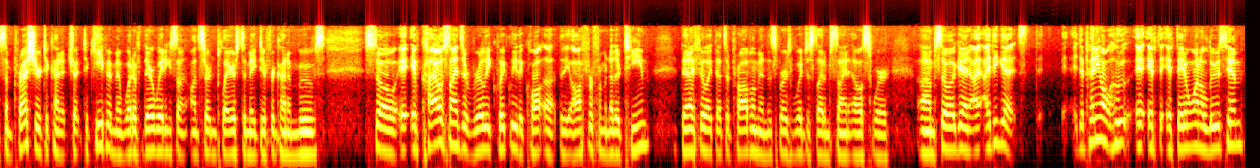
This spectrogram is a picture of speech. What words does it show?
some pressure to kind of tr- to keep him. And what if they're waiting on, on certain players to make different kind of moves? So if Kyle signs it really quickly, the qual- uh, the offer from another team, then I feel like that's a problem, and the Spurs would just let him sign elsewhere. Um, so again, I, I think that depending on who, if if they don't want to lose him,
